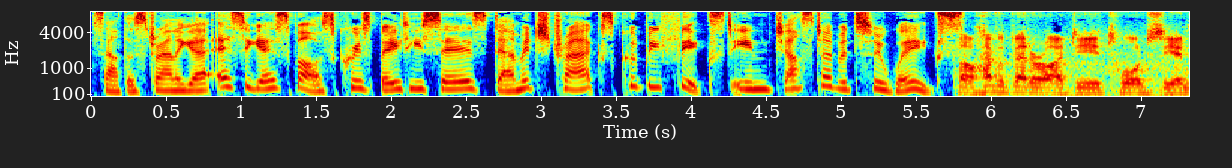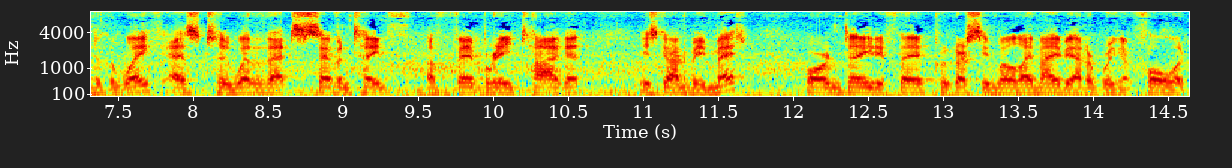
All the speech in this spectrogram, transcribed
South Australia SES boss Chris Beattie says damaged tracks could be fixed in just over two weeks. They'll have a better idea towards the end of the week as to whether that 17th of February target is going to be met or indeed if they're progressing well they may be able to bring it forward.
